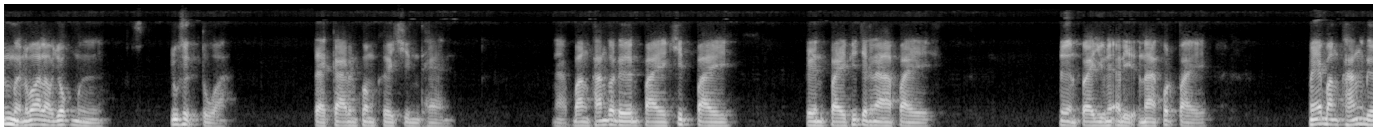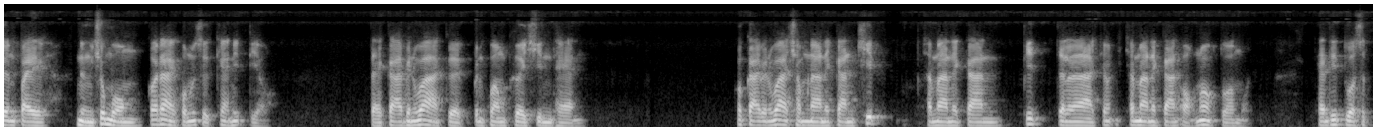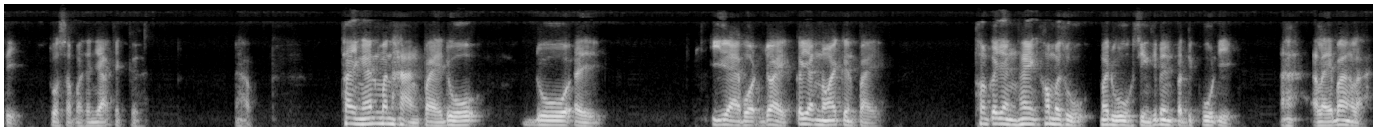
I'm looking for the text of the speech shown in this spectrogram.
มันเหมือนว่าเรายกมือรู้สึกตัว แต่กลายเป็นความเคยชินแทนนะบางครั้งก็เดินไปคิดไป เดินไปพิจารณาไป เดินไปอยู่ในอดีตอนาคตไป แม้บางครั้งเดินไปหนึ่งชั่วโมงก็ได้ความรู้สึกแค่นิดเดียว แต่กลายเป็นว่าเกิดเป็นความเคยชินแทน ก็กลายเป็นว่าชำนาญในการคิดชำนาญในการพิจารณาชำนาญในการออกนอกตัวหมด แทนที่ตัวสติตัวสัมปชัญญะจะเกิด นะครับ ถ้าอย่างนั้นมันห่างไปดูดูไออีแอบทย่อยก็ยังน้อยเกินไปท่านก็ยังให้เข้ามาสู่มาดูสิ่งที่เป็นปฏิกูลอีกอะอะไรบ้างล่ะ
